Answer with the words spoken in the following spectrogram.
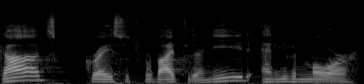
God's grace was to provide for their need and even more.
